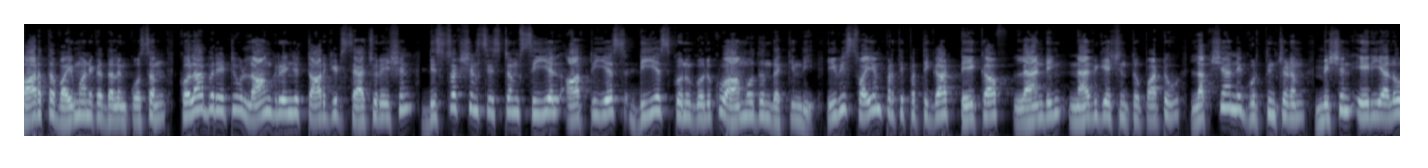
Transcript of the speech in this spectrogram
భారత వైమానిక దళం కోసం collaborative long range target saturation destruction system CLRTS DS కొనుగోలుకు ఆమోదం దక్కింది. ఇవి స్వయం ప్రతిపత్తిగా టేకాఫ్ ల్యాండింగ్ నావిగేషన్తో పాటు లక్ష్యాన్ని గుర్తించడం మిషన్ ఏరియాలో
